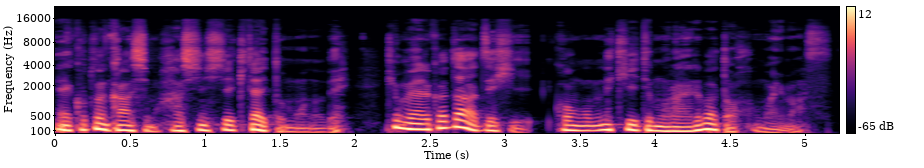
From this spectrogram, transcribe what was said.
えことに関しても発信していきたいと思うので、興味ある方はぜひ今後もね、聞いてもらえればと思います。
